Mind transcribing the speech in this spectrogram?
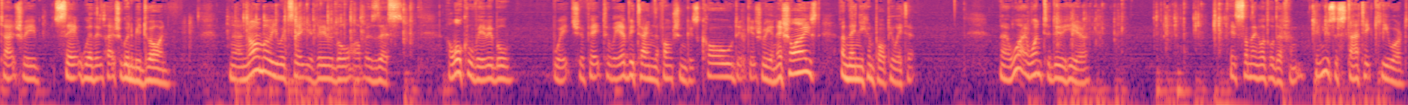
to actually set whether it's actually going to be drawn. Now normally you would set your variable up as this. A local variable which effectively every time the function gets called it gets reinitialized and then you can populate it. Now what I want to do here is something a little different. You can use the static keyword.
